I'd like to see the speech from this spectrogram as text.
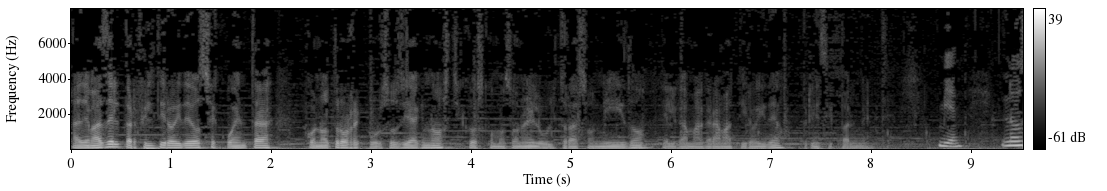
Además del perfil tiroideo se cuenta con otros recursos diagnósticos como son el ultrasonido, el gamagrama tiroideo principalmente. Bien, nos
